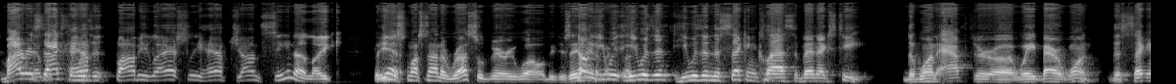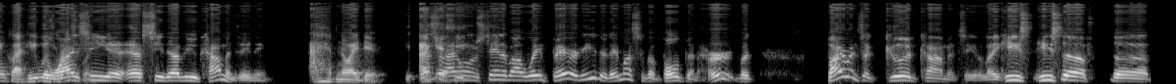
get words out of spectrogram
Byron Saxton was, was it Bobby Lashley, half John Cena, like but he yeah. just must not have wrestled very well because they no, he was he was in he was in the second class of NXT, the one after uh, Wade Barrett won. The second class, he was. why wrestling. is he uh, FCW commentating? I have no idea. That's I what I don't understand about Wade Barrett either. They must have both been hurt, but Byron's a good commentator. Like he's he's the the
